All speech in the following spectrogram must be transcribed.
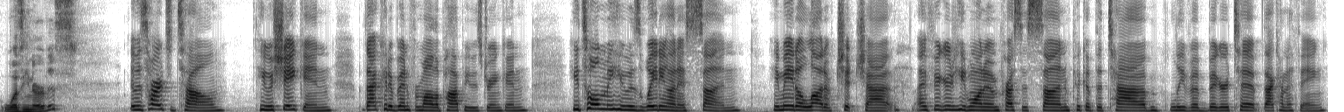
Was he nervous? It was hard to tell. He was shaken, but that could have been from all the pop he was drinking. He told me he was waiting on his son. He made a lot of chit chat. I figured he'd want to impress his son, pick up the tab, leave a bigger tip, that kind of thing.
